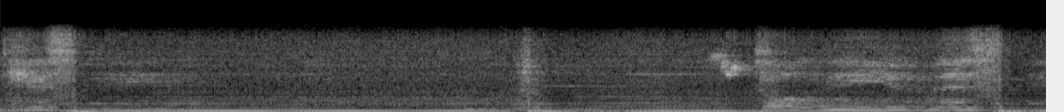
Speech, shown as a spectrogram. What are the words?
kissed me. Told me you missed me.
